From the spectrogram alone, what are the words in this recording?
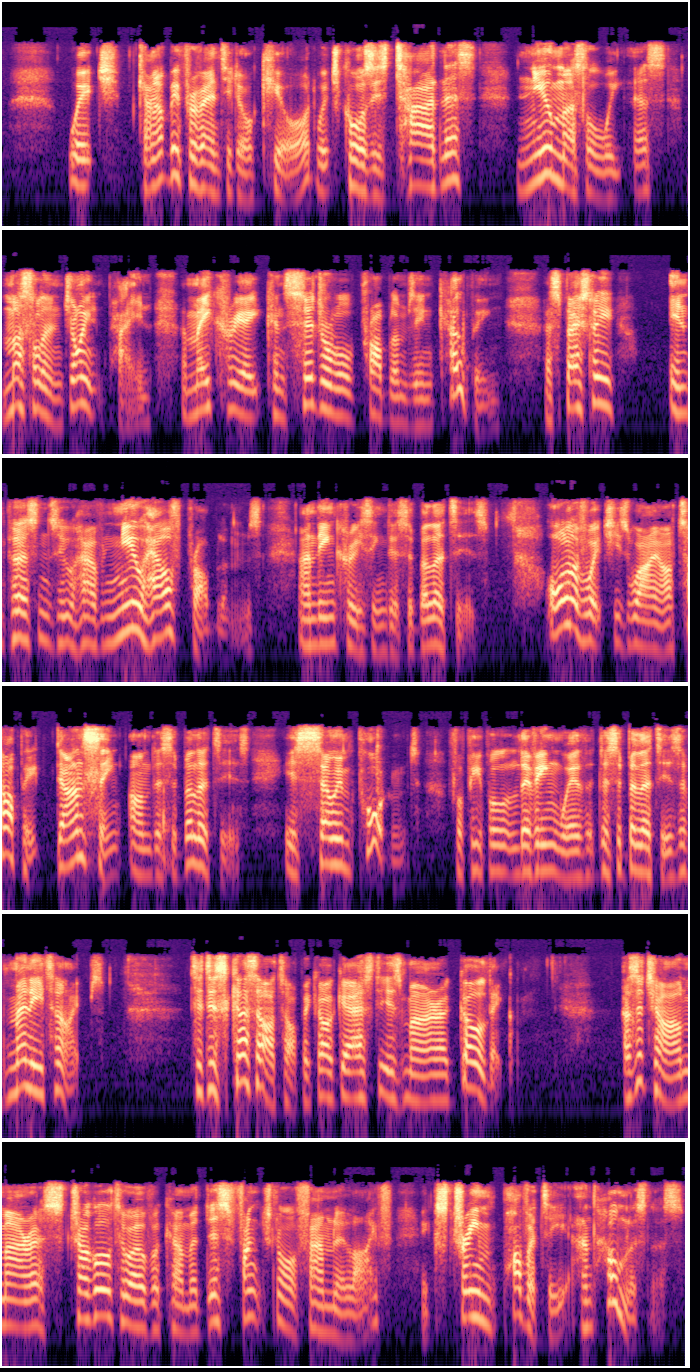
which cannot be prevented or cured, which causes tiredness, new muscle weakness, muscle and joint pain, and may create considerable problems in coping, especially in persons who have new health problems and increasing disabilities. All of which is why our topic, dancing on disabilities, is so important for people living with disabilities of many types. To discuss our topic, our guest is Mara Goldick. As a child, Mara struggled to overcome a dysfunctional family life, extreme poverty, and homelessness.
